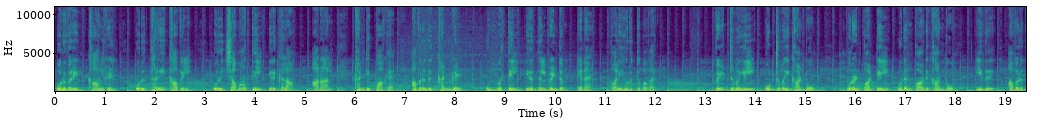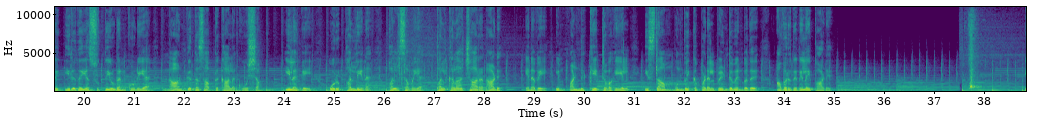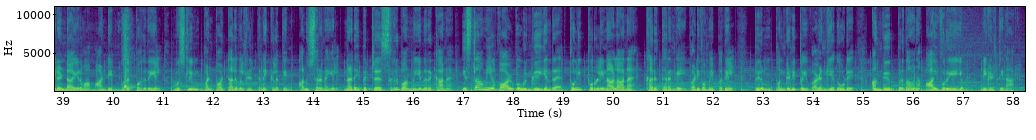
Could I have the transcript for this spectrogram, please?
ஒருவரின் கால்கள் ஒரு தரீகாவில் ஒரு ஜமாத்தில் இருக்கலாம். ஆனால் கண்டிப்பாக அவரது கண்கள் உம்மத்தில் இருத்தல் வேண்டும் என வலியுறுத்துபவர். வேற்றுமையில் ஒற்றுமை காண்போம். முரண்பாட்டில் உடன்பாடு காண்போம். இது அவரது இருதய சுத்தியுடன் கூடிய நான்கு தசாப்த கால கோஷம். இலங்கை ஒரு பல்லின பல் சமய பல் கலாச்சார நாடு. எனவே இம்மண்ணுக்கேற்ற வகையில் இஸ்லாம் முன்வைக்கப்படல் வேண்டும் என்பது அவரது நிலைப்பாடு. இரண்டாயிரமாம் ஆண்டின் முதற் பகுதியில் முஸ்லிம் பண்பாட்டு அலுவல்கள் திணைக்களத்தின் அனுசரணையில் நடைபெற்ற சிறுபான்மையினருக்கான இஸ்லாமிய வாழ்வொழுங்கு என்ற தொனிப்பொருளினாலான கருத்தரங்கை வடிவமைப்பதில் பெரும் பங்களிப்பை வழங்கியதோடு அங்கு பிரதான ஆய்வுரையையும் நிகழ்த்தினார்.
